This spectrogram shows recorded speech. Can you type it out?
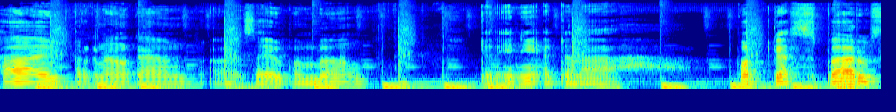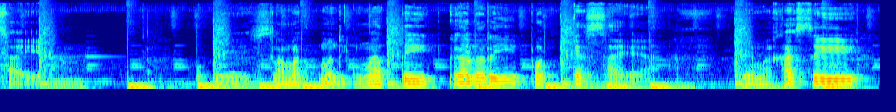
Hai, perkenalkan uh, saya Bambang dan ini adalah podcast baru saya. Oke, selamat menikmati galeri podcast saya. Terima kasih.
